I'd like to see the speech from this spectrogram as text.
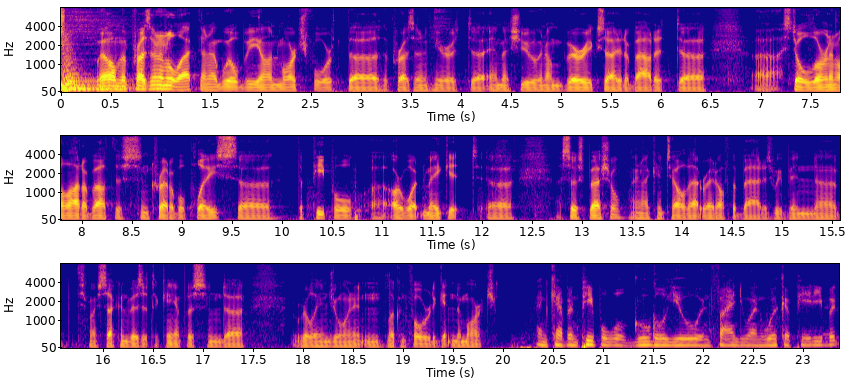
Well, I'm the president elect, and I will be on March 4th, uh, the president here at uh, MSU, and I'm very excited about it. Uh, uh, still learning a lot about this incredible place. Uh, the people uh, are what make it so special, and I can tell that right off the bat as we've been, it's my second visit to campus, and really enjoying it and looking forward to getting to March. And Kevin, people will Google you and find you on Wikipedia, but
